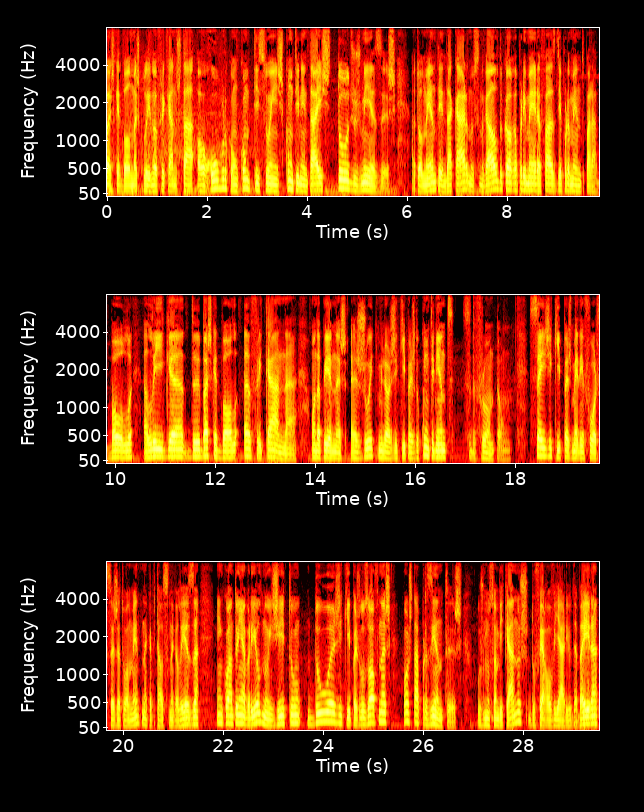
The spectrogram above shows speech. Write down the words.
Basquetebol masculino africano está ao rubro com competições continentais todos os meses. Atualmente, em Dakar, no Senegal, decorre a primeira fase de apuramento para a Bowl, a Liga de Basquetebol Africana, onde apenas as oito melhores equipas do continente se defrontam. Seis equipas medem forças atualmente na capital senegalesa, enquanto em abril, no Egito, duas equipas lusófonas vão estar presentes: os moçambicanos, do Ferroviário da Beira,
